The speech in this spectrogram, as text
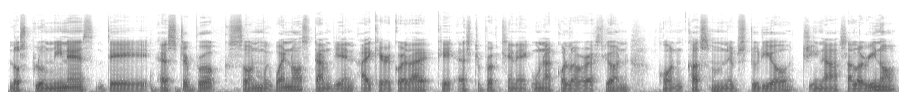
los plumines de Esterbrook son muy buenos. También hay que recordar que Esterbrook tiene una colaboración con Custom Nib Studio Gina Salorino.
